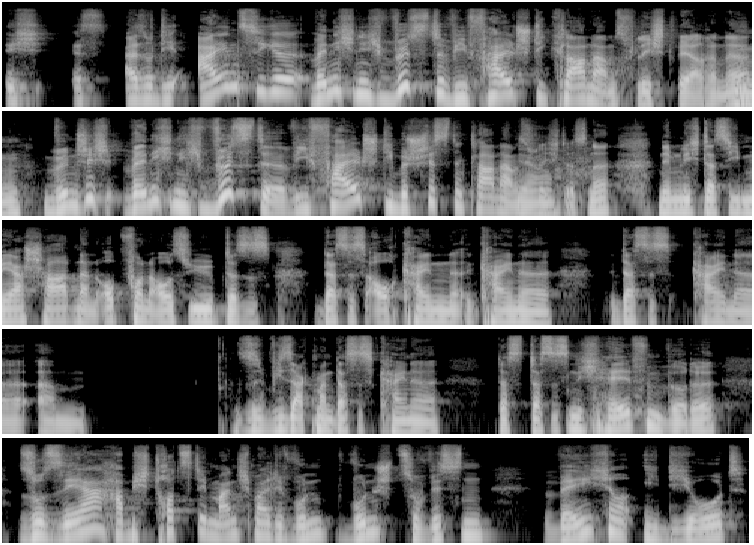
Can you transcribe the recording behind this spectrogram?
ich es also die einzige, wenn ich nicht wüsste, wie falsch die Klarnamenspflicht wäre, ne, Mhm. wünsche ich, wenn ich nicht wüsste, wie falsch die beschissene Klarnamenspflicht ist, ne, nämlich, dass sie mehr Schaden an Opfern ausübt, dass es, dass es auch keine, keine, dass es keine, ähm, wie sagt man, dass es keine, dass, dass es nicht helfen würde. So sehr habe ich trotzdem manchmal den Wun Wunsch zu wissen, welcher Idiot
